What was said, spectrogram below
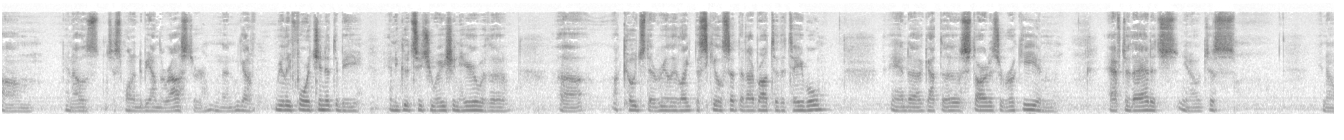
um, and I was just wanted to be on the roster. And then got really fortunate to be in a good situation here with a uh, a coach that really liked the skill set that I brought to the table, and uh, got to start as a rookie. And after that, it's you know just you know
